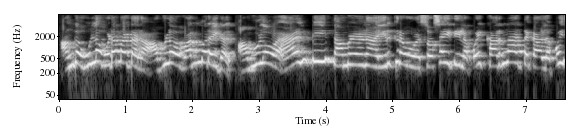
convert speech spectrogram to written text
அங்க உள்ள விட மாட்டாங்க அவ்வளோ வன்முறைகள் அவ்வளோ ஆன்டி தமிழனா இருக்கிற ஒரு சொசைட்டில போய் கர்நாடகால போய்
